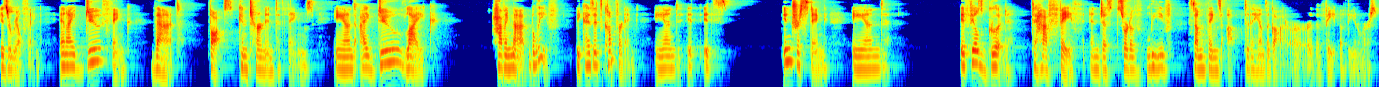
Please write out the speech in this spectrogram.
is a real thing. And I do think that thoughts can turn into things. And I do like having that belief because it's comforting and it, it's interesting and it feels good to have faith and just sort of leave some things up to the hands of God or, the fate of the universe.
